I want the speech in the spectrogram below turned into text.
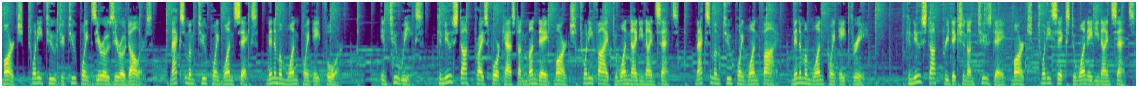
March 22 to $2.00, maximum 2.16, minimum 1.84. In two weeks. Canoo stock price forecast on Monday, March 25 to 1.99 cents, maximum 2.15, minimum 1.83. Canoo stock prediction on Tuesday, March 26 to 1.89 cents,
